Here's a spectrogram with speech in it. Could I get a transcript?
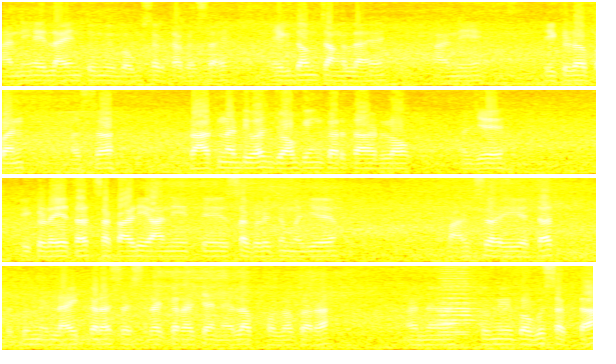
आणि हे लाईन तुम्ही बघू शकता कसं आहे. एकदम चांगलं आहे. आणि इकडं पण असं रातना दिवस जॉगिंग करतात लॉक म्हणजे इकडे येतात सकाळी आणि ते सगळेच म्हणजे माणसं येतात. तर तुम्ही लाईक करा सबस्क्राईब करा चॅनलला फॉलो करा. आणि तुम्ही बघू शकता.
